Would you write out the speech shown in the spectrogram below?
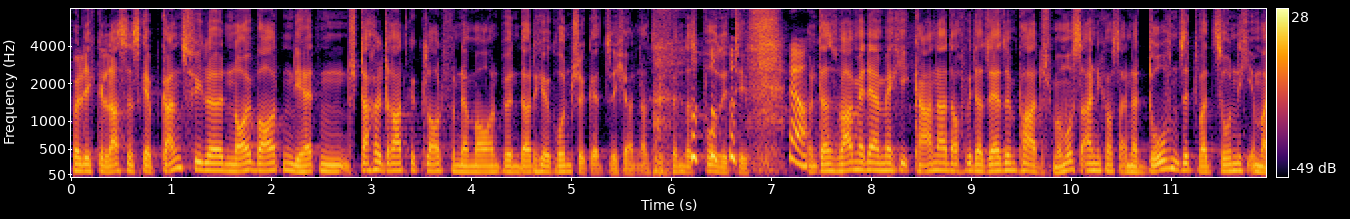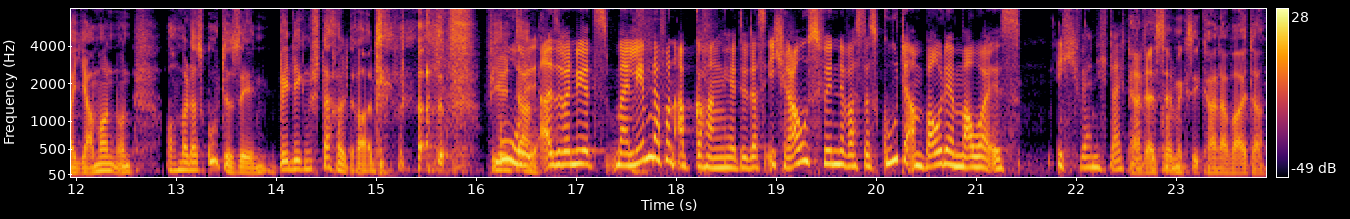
völlig gelassen. Es gäbe ganz viele Neubauten, die hätten Stacheldraht geklaut von der Mauer und würden dadurch ihr Grundstück jetzt sichern. Also ich finde das positiv. ja. Und das war mir der Mexikaner doch wieder sehr sympathisch. Man muss eigentlich aus einer doofen Situation nicht immer jammern und auch mal das Gute sehen. Billigen Stacheldraht. also, vielen Puh, Dank. Also wenn du jetzt mein Leben davon abgehangen hätte, dass ich rausfinde, was das Gute am Bau der Mauer ist, ich wäre nicht leicht Ja, da ist der Mexikaner weiter.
